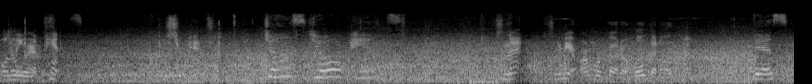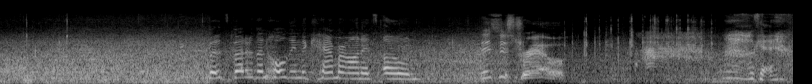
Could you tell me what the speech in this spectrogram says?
Only Nowhere in the else. pants. Just your pants. Just your pants. It's not. It's gonna be an arm workout to hold that all the time. Yes. But it's better than holding the camera on its own. This is true. Okay.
